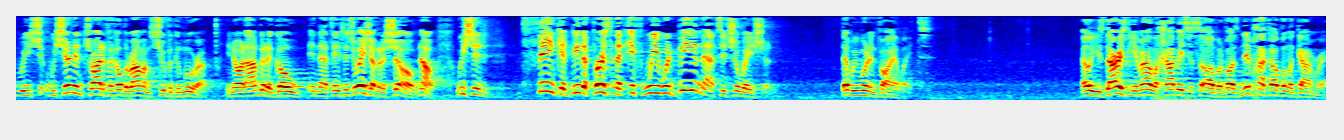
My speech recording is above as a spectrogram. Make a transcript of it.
We, sh- we shouldn't try to fulfill the Rambam's tshuva gemura. You know what? I'm going to go in that same situation. I'm going to show. No, we should think and be the person that if we would be in that situation, that we wouldn't violate. El Yizdaris v'yamar l'chabes ha'sa'avon, v'az nimchak avon l'gamre.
